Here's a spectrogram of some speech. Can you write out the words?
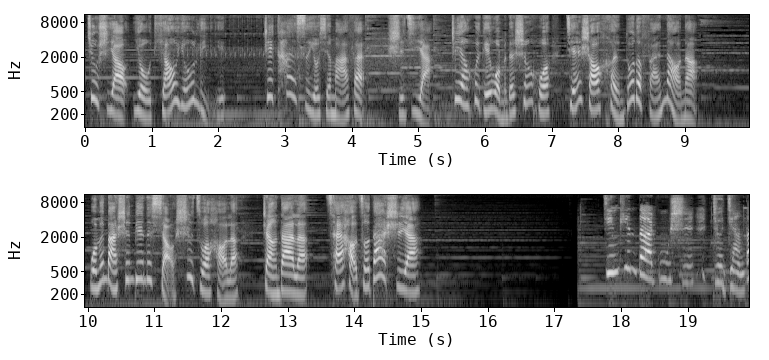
就是要有条有理。这看似有些麻烦，实际呀，这样会给我们的生活减少很多的烦恼呢。我们把身边的小事做好了，长大了才好做大事呀。今天的故事就讲到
